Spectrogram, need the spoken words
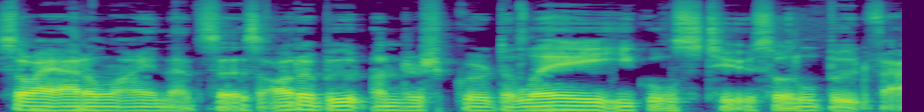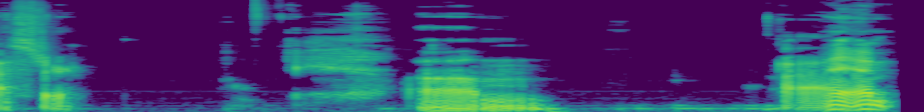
So I add a line that says auto boot underscore delay equals two, so it'll boot faster. Um, I,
